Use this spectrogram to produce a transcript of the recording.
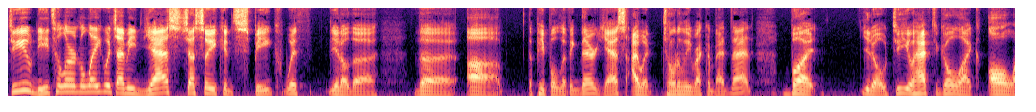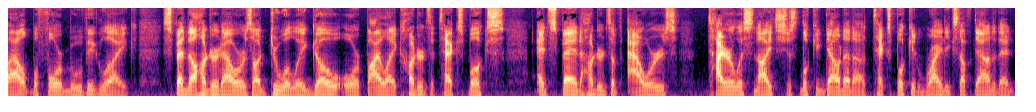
do you need to learn the language? I mean, yes, just so you can speak with you know the the uh the people living there. Yes, I would totally recommend that. But you know, do you have to go like all out before moving? Like spend a hundred hours on Duolingo or buy like hundreds of textbooks and spend hundreds of hours tireless nights just looking down at a textbook and writing stuff down and then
